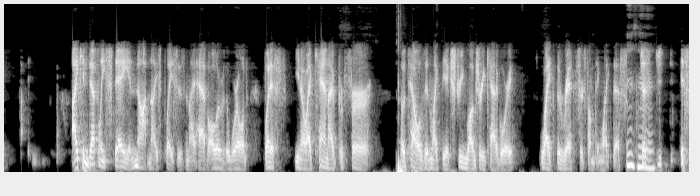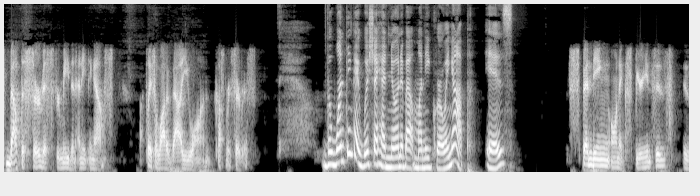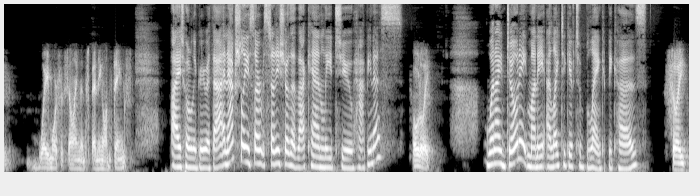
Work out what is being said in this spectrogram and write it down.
I can definitely stay in not nice places, and I have all over the world. But if you know I can, I prefer hotels in like the extreme luxury category, like the Ritz or something like this. Mm-hmm. Just it's about the service for me than anything else. I place a lot of value on customer service. The one thing I wish I had known about money growing up is spending on experiences is way more fulfilling than spending on things. I totally agree with that. And actually, some studies show that that can lead to happiness. Totally. When I donate money, I like to give to blank because. So I,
